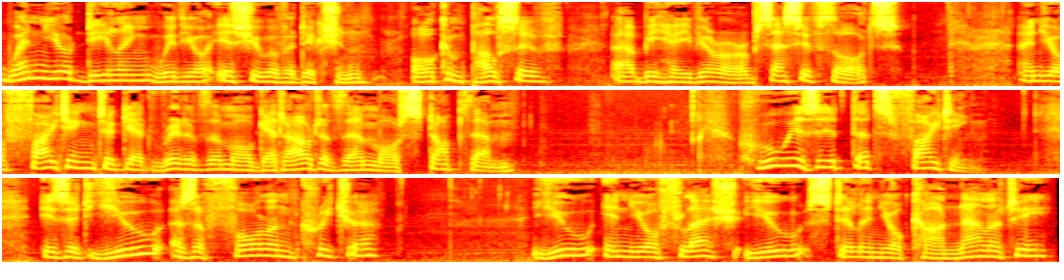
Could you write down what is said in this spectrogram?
When you're dealing with your issue of addiction or compulsive uh, behavior or obsessive thoughts, and you're fighting to get rid of them or get out of them or stop them, who is it that's fighting? Is it you as a fallen creature? You in your flesh, you still in your carnality?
